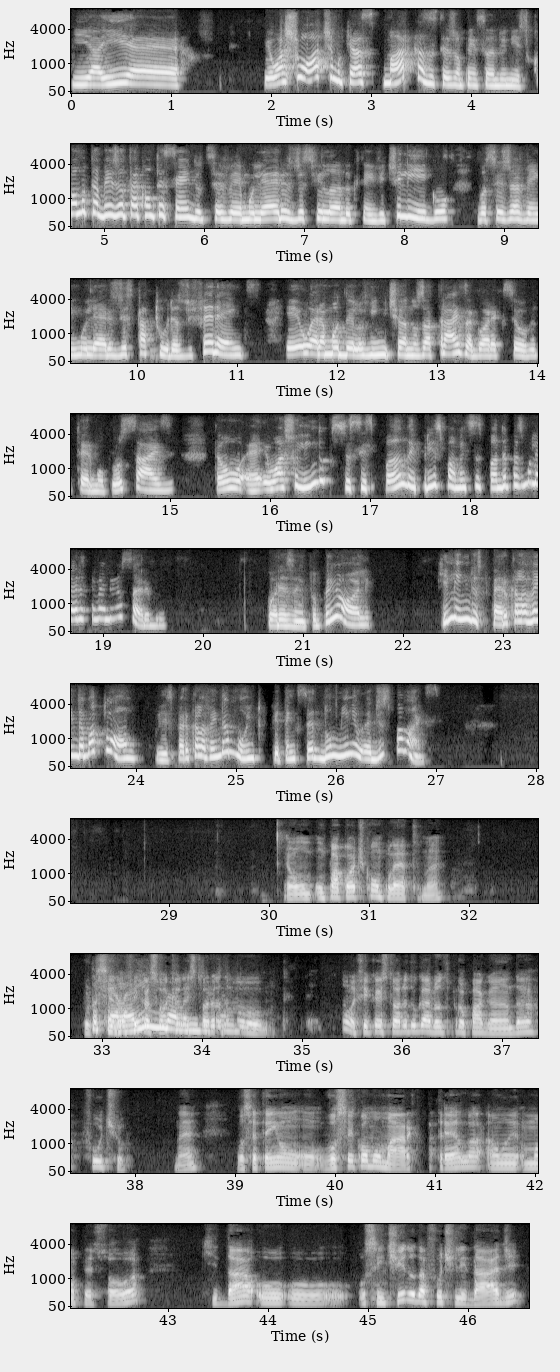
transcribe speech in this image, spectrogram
E aí é. Eu acho ótimo que as marcas estejam pensando nisso, como também já está acontecendo, você vê mulheres desfilando que tem vitiligo, você já vê mulheres de estaturas diferentes. Eu era modelo 20 anos atrás, agora é que você ouve o termo plus size. Então, é, eu acho lindo que isso se expanda e principalmente se expanda para as mulheres que vendem o cérebro. Por exemplo, o Prioli. Que lindo, espero que ela venda batom. E espero que ela venda muito, porque tem que ser do mínimo, é disso para mais. É um, um, pacote completo, né? Porque, Porque senão fica é só aquela história do. Não, fica a história do garoto propaganda fútil, né? Você tem um. Você, como marca, atrela a uma, uma pessoa que dá o, o, o, sentido da futilidade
